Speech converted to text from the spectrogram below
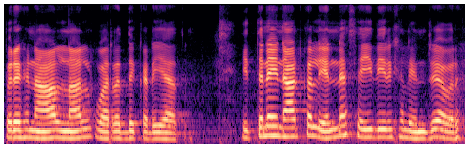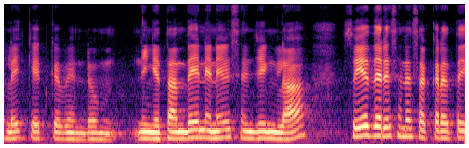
பிறகு நாலு நாள் வர்றது கிடையாது. இத்தனை நாட்கள் என்ன செய்தீர்கள் என்று அவர்களை கேட்க வேண்டும். நீங்கள் தந்தையை நினைவு செஞ்சீங்களா? சுயதரிசன சக்கரத்தை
